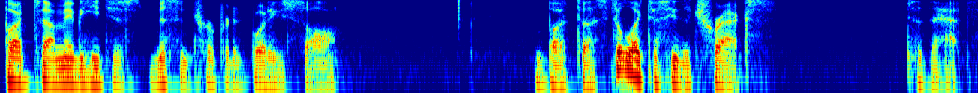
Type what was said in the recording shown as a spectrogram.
but uh, maybe he just misinterpreted what he saw. But uh, still like to see the tracks to that.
